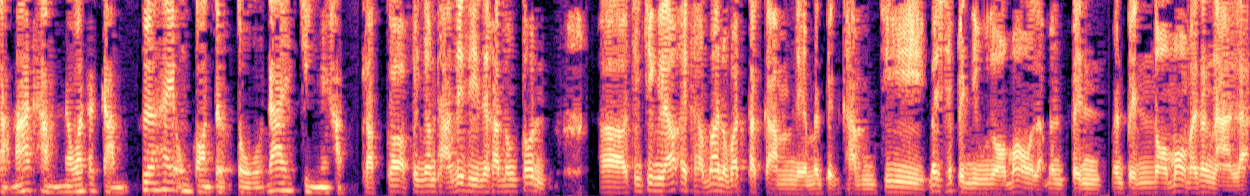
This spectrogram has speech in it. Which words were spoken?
สามารถทำนวัตกรรม เพื่อให้องค์กรเติบโตได้จริงไหมครับครับก็เป็นคำถามที่ดีนะครับน้องต้นจริง ๆ แล้วไอ้คำว่านวัตกรรมเนี่ยมันเป็นคำที่ไม่ใช่เป็น new normal ละมันเป็นมันเป็น normal มาตั้งนานแล้ว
